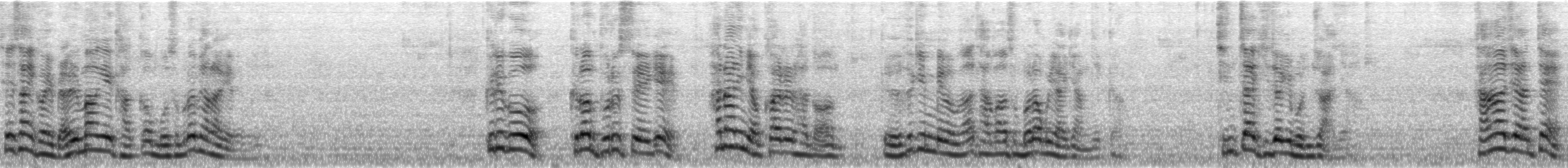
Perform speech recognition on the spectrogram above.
세상이 거의 멸망에 가까운 모습으로 변하게 됩니다. 그리고 그런 브루스에게 하나님 역할을 하던 그 흑인 배우가 다가와서 뭐라고 이야기합니까? 진짜 기적이 뭔 줄 아냐? 강아지한테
